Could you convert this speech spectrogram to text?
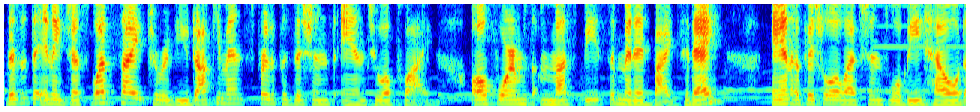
Visit the NHS website to review documents for the positions and to apply. All forms must be submitted by today, and official elections will be held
